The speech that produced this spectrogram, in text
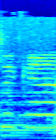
again.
